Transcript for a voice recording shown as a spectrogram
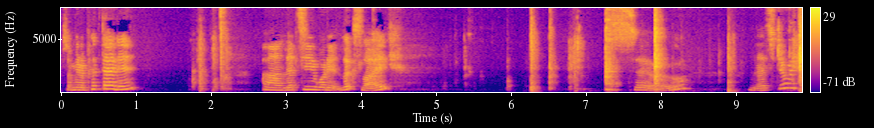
So I'm going to put that in. Uh, let's see what it looks like. So let's do it.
